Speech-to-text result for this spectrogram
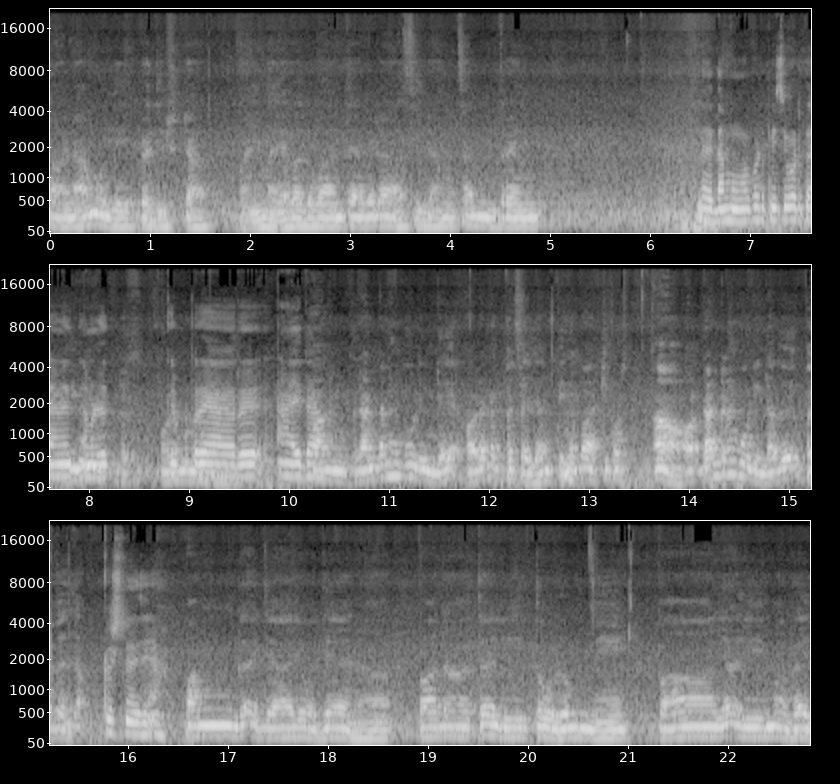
കാണാമുല്ലേ പ്രതിഷ്ഠ മണിമയ ഭഗവാൻ തേവട ശ്രീരാമചന്ദ്രൻ. അതായത് അമ്മൂമ്മ പഠിപ്പിച്ചു കൊടുത്താണ് നമ്മുടെ തൃപ്രയാറ് ആയതാ? പങ്- രണ്ടെണ്ണം കൂടി ഉണ്ട് ഒരെണ്ണം ഇപ്പൊ ചെയ്യാം. പിന്നെ ബാക്കി കുറച്ച് ആ രണ്ടെണ്ണം കൂടി ഉണ്ട് അത് ഇപ്പൊ ചെയ്യാം. കൃഷ്ണ പങ്കജയോജന പദാതലി തൊഴും പായലി മകൈ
